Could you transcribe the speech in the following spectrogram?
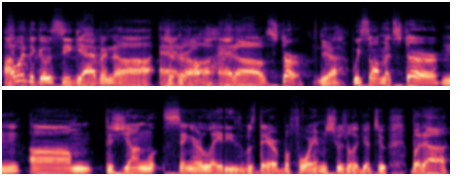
I went to go see Gavin uh, at uh, at uh, Stir. Yeah. we saw him at Stir. Um, this young singer lady was there before him, and she was really good too. But uh,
